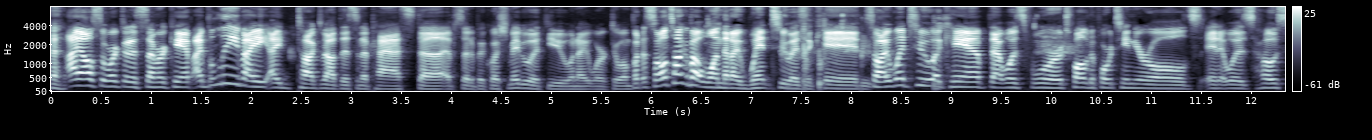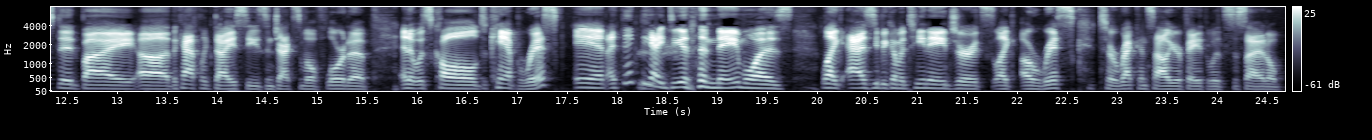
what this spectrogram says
I also worked at a summer camp. I believe I, I talked about this in a past uh, episode of Big Question, maybe with you when I worked at one. But so I'll talk about one that I went to as a kid. So I went to a camp that was for 12 to 14 year olds, and it was hosted by uh, the Catholic Diocese in Jacksonville, Florida, and it was called Camp Risk. And I think the idea, the name was like as you become a teenager, it's like a risk to reconcile your faith with societal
